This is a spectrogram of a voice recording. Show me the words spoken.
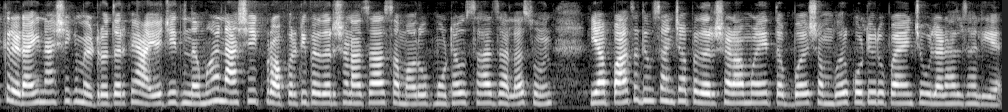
क्रेडाई नाशिक मेट्रोतर्फे आयोजित नमः नाशिक प्रॉपर्टी प्रदर्शनाचा समारोप मोठ्या उत्साहात झाला असून या पाच दिवसांच्या प्रदर्शनामुळे तब्बल शंभर कोटी रुपयांची उलाढाल झाली आहे.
